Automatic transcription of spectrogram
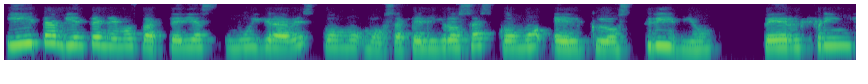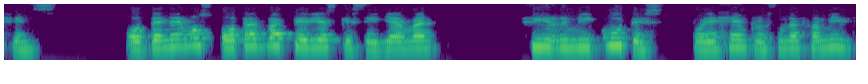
y también tenemos bacterias muy graves, como, o sea, peligrosas, como el Clostridium perfringens. O tenemos otras bacterias que se llaman Firmicutes, por ejemplo, es una familia.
